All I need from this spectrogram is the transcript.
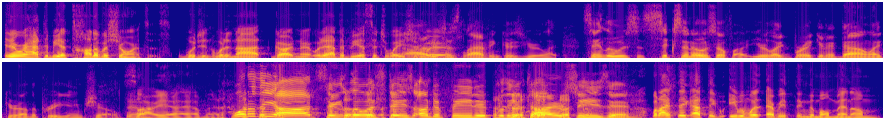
There would have to be a ton of assurances. Would it? Would it not, Gardner? Would it have to be a situation where. I where? was just laughing because you're like St. Louis is six and zero so far. You're like breaking it down like you're on the pregame show. Sorry, yeah, I am that. What are the odds St. Louis stays undefeated for the entire season? But I think I think even with everything, the momentum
